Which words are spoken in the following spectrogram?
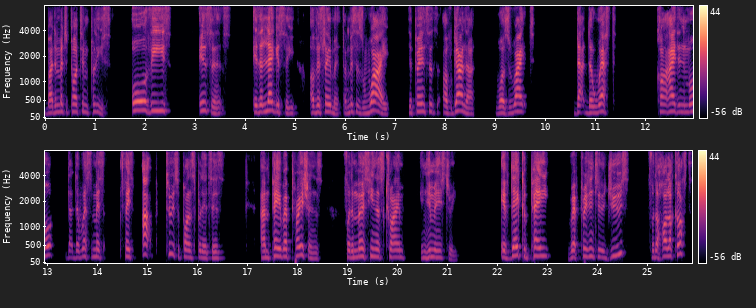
by the Metropolitan Police. All these incidents is a legacy of enslavement. And this is why the President of Ghana was right that the West can't hide anymore, that the West must face up to its responsibilities and pay reparations for the most heinous crime in human history. If they could pay reparations to the Jews for the Holocaust,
